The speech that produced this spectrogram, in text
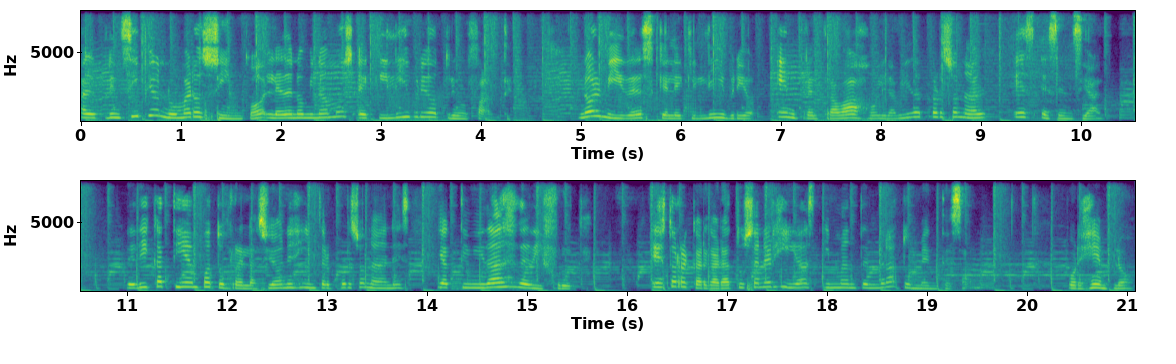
Al principio número 5 le denominamos equilibrio triunfante. No olvides que el equilibrio entre el trabajo y la vida personal es esencial. Dedica tiempo a tus relaciones interpersonales y actividades de disfrute. Esto recargará tus energías y mantendrá tu mente sana. Por ejemplo,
